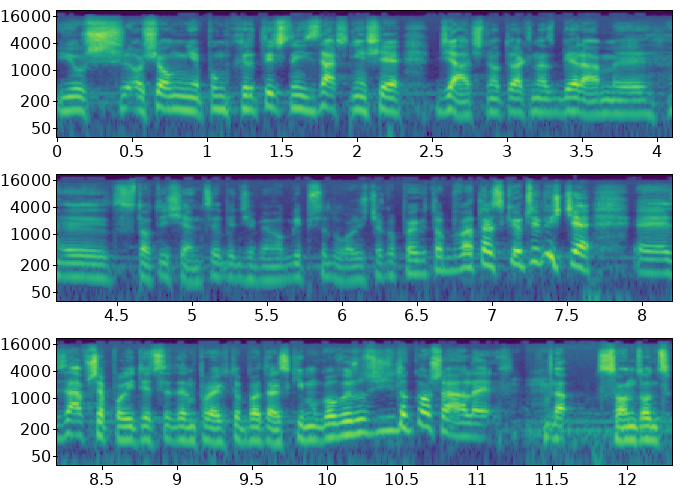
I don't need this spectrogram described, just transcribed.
już osiągnie punkt krytyczny i zacznie się dziać, no to jak nazbieramy y, 100 tysięcy, będziemy mogli przedłożyć jako projekt obywatelski. Oczywiście y, zawsze politycy ten projekt obywatelski mogą wyrzucić do kosza, ale no, sądząc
